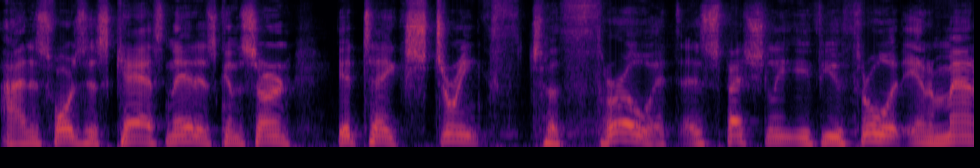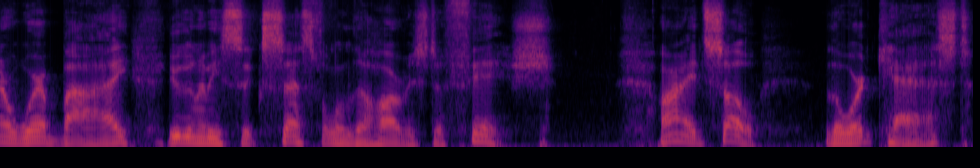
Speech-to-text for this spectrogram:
And as far as this cast net is concerned, it takes strength to throw it, especially if you throw it in a manner whereby you're going to be successful in the harvest of fish. All right, so the word cast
